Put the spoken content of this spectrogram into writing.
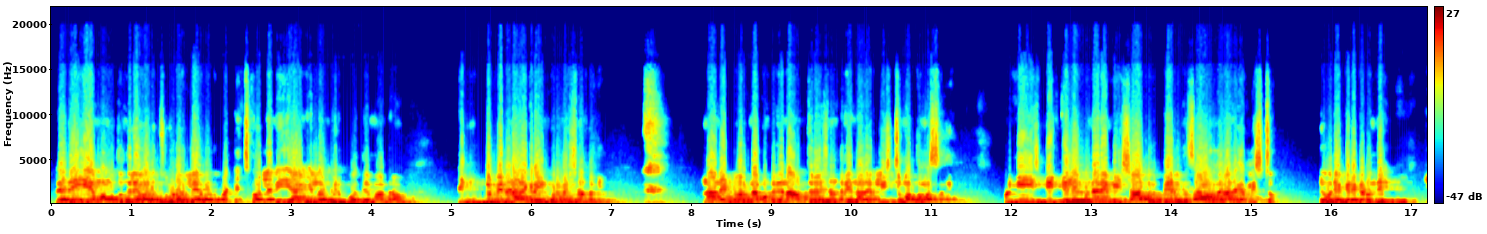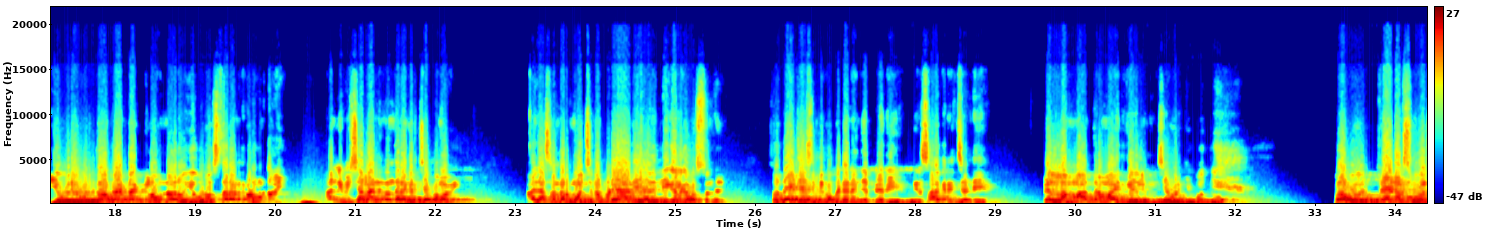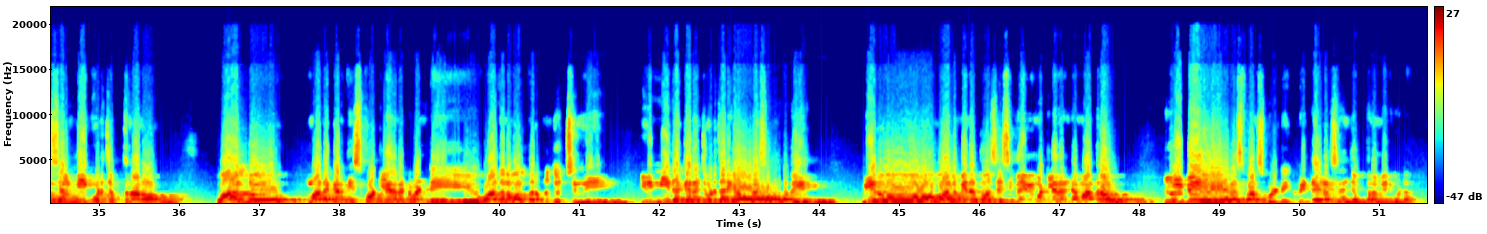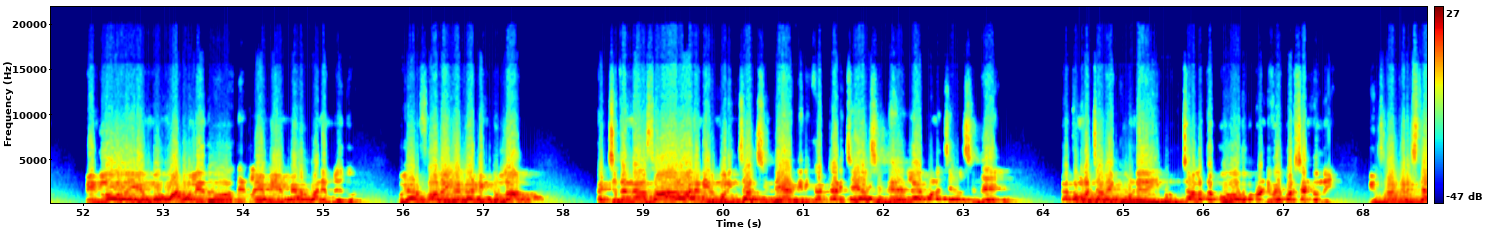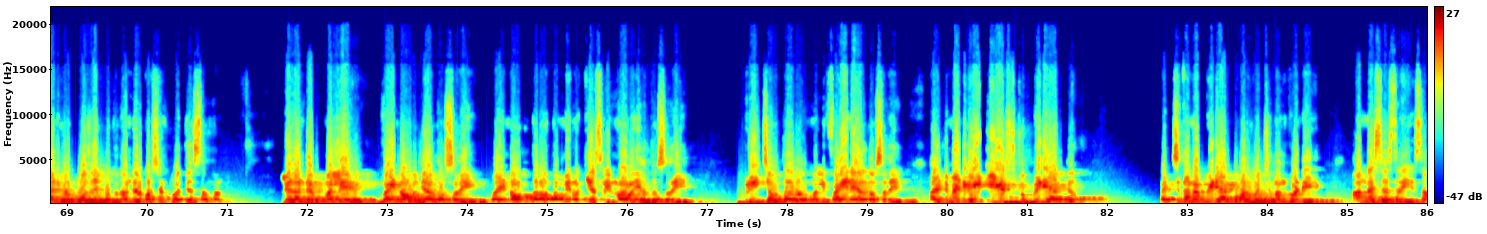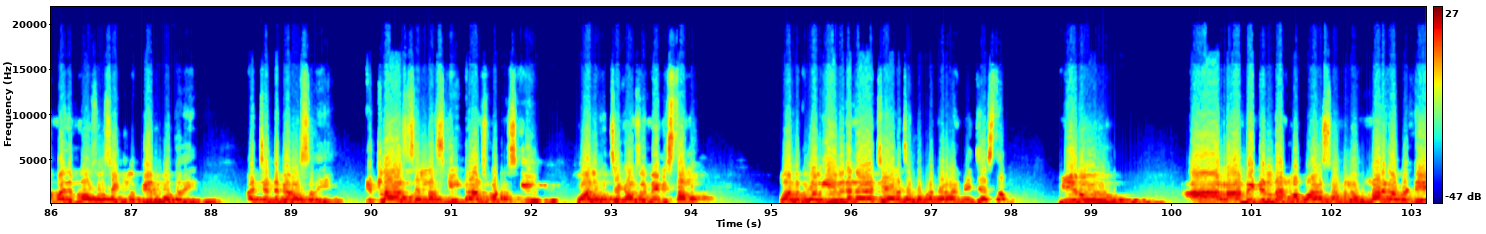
లేదా ఏమవుతుందిలే వాళ్ళు చూడరులే వాళ్ళు పట్టించుకోరులే ఈ యాంగిల్లో మీరు పోతే మాత్రం పిన్ పిన్ నా దగ్గర ఇన్ఫర్మేషన్ ఉంటుంది. నా నెట్వర్క్ నాకు ఉంటుంది నా అబ్జర్వేషన్ ఉంటుంది నా దగ్గర లిస్ట్ మొత్తం వస్తుంది. ఇప్పుడు మీ మీకు తెలియకుండానే మీ షాపుల పేర్లతో సహా ఉంది నా దగ్గర లిస్టు. ఎవరు ఎక్కడెక్కడ ఉంది? ఎవరు ఎవరితో కాంటాక్ట్లో ఉన్నారు? ఎవరు వస్తారు అనేది కూడా ఉంటుంది. అన్ని విషయాలు అన్ని అందరి దగ్గర చెప్పం అవి. అది ఆ సందర్భం వచ్చినప్పుడే అది అది లీగల్గా వస్తుంది. సో దయచేసి మీకు ఒకటే నేను చెప్పేది. మీరు సహకరించండి. బెల్లం మాత్రం ఐదు కేజీల మించి ఎవరికి ఇవ్వద్దు. బాబు ట్రేడర్స్ హోల్సేల్ మీకు కూడా చెప్తున్నాను. వాళ్ళు మా దగ్గర తీసుకోవట్లేదు అన్నటువంటి వాదన వాళ్ళ తరపు నుంచి వచ్చింది. ఇది మీ దగ్గర నుంచి కూడా జరిగే అవకాశం ఉంటుంది. మీరు వాళ్ళ మీద తోసేసి మేము ఇవ్వట్లేదంటే మాత్రం యూ విల్ బి రెస్పాన్సిబిలిటీ మీ అని చెప్తున్నా మీరు కూడా. దీంట్లో ఏం మొహమాటం లేదు దీంట్లో ఏమి మెహర్బాన్ లేదు. We're following according to law ఖచ్చితంగా సారాన్ని నిర్మూలించాల్సిందే దీన్ని కట్టడి చేయాల్సిందే లేకుండా చేయాల్సిందే. గతంలో చాలా ఎక్కువ ఉండేది. ఇప్పుడు చాలా తక్కువగా ఒక ట్వంటీ ఫైవ్ పర్సెంట్ ఉంది. మీరు సహకరిస్తే అది కూడా క్లోజ్ అయిపోతుంది. హండ్రెడ్ పర్సెంట్ క్లోజ్ చేస్తాం మనం. లేదంటే మళ్ళీ బైండ్ ఓవర్ చేయాల్సి వస్తుంది. బైండ్ ఓవర్ తర్వాత మీరు కేసులు ఇన్వాల్వ్ చేయాల్సి వస్తుంది. బ్రీచ్ అవుతారు. మళ్ళీ ఫైన్ వేయాల్సి వస్తుంది. అల్టిమేట్గా it leads to PD act. ఖచ్చితంగా పీడీ యాక్ట్ వరకు వచ్చింది అనుకోండి అన్నెసెసరీ సమాజంలో సొసైటీలో పేరు పోతుంది. ఆ చెడ్డ పేరు వస్తుంది. ఎట్లా సెల్లర్స్కి ట్రాన్స్పోర్టర్స్కి వాళ్ళకి ఇచ్చే కౌన్సిలింగ్ మేము ఇస్తాము. వాళ్ళకి వాళ్ళకి ఏ విధంగా చేయాలో చట్ట ప్రకారం మేము చేస్తాము. మీరు ఆ రా మెటీరియల్ దాంట్లో భాగస్వాములు ఉన్నారు కాబట్టి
